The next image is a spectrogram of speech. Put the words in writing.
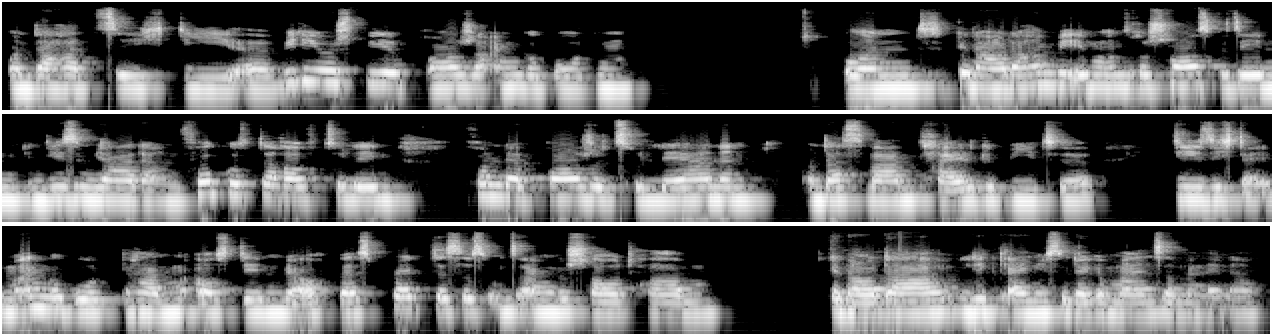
Und da hat sich die äh, Videospielbranche angeboten. Und genau, da haben wir eben unsere Chance gesehen, in diesem Jahr da einen Fokus darauf zu legen, von der Branche zu lernen. Und das waren Teilgebiete, die sich da eben angeboten haben, aus denen wir auch Best Practices uns angeschaut haben. Genau, da liegt eigentlich so der gemeinsame Nenner.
